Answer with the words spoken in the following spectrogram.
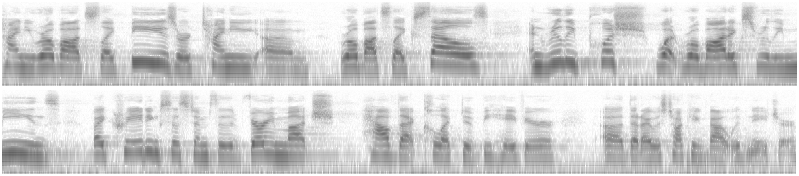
tiny robots like bees or tiny um, robots like cells, and really push what robotics really means by creating systems that very much have that collective behavior uh, that I was talking about with nature.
